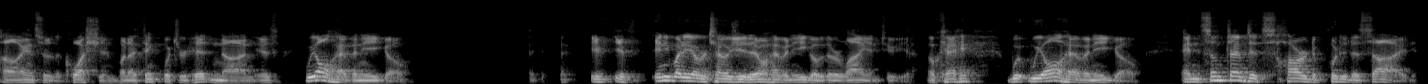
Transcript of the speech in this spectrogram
I'll answer the question, but I think what you're hitting on is we all have an ego. If if anybody ever tells you they don't have an ego, they're lying to you. Okay, we, we all have an ego, and sometimes it's hard to put it aside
